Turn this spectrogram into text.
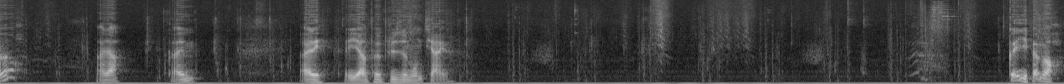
mort? Voilà, quand même. Allez, il y a un peu plus de monde qui arrive. Quoi, il est pas mort?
